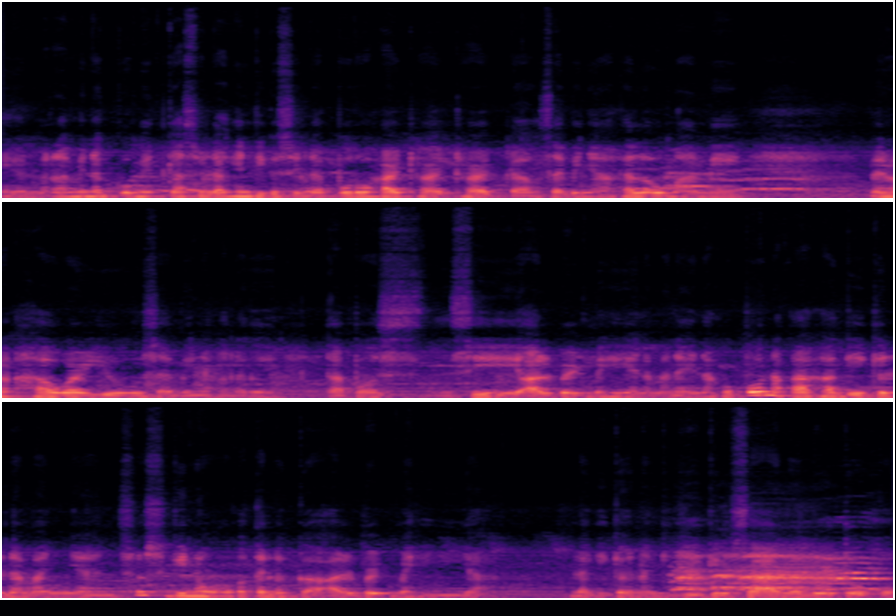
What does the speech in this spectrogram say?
Ayun, marami nag-comment kaso lang hindi ko sila puro heart heart heart lang. Sabi niya, "Hello, mommy. How are you?" Sabi niya kalagay. Tapos si Albert Mejia naman ay naku po, nakakagigil naman 'yan. Sus, ginoo ka talaga, Albert Mejia. Lagi kang nagigigil sa ano luto ko.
